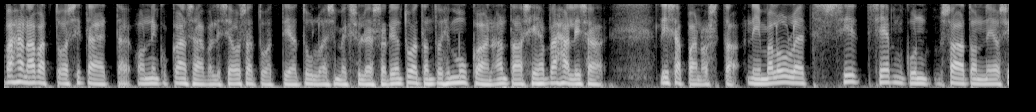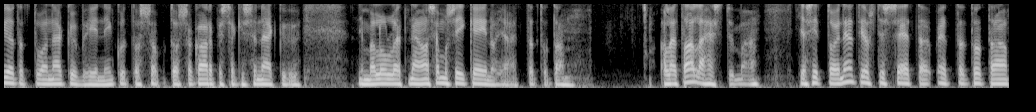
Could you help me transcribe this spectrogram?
vähän avattua sitä, että on niin kuin kansainvälisiä osatuottajia tullut esimerkiksi Yleisradion tuotantoihin mukaan, antaa siihen vähän lisä, lisäpanosta, niin mä luulen, että se kun saat on ne jo sijoitettua näkyviin, niin kuin tuossa Karpissakin se näkyy, niin mä luulen, että nämä on semmoisia keinoja, että tota, aletaan lähestymään. Ja sitten toinen tietysti se, että, että, tota,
